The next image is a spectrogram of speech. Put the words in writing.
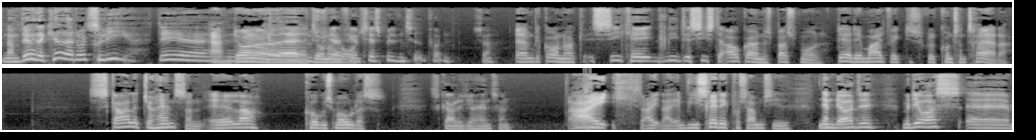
Nå, men det var da ked af, at du ikke kunne lide. Det, ja, det var ked af, at det du var noget jeg fik til at spille din tid på den. Så. Jamen, det går nok. CK, lige det sidste afgørende spørgsmål. Det er det er meget vigtigt, at du skal koncentrere dig. Scarlett Johansson eller Kobe Smulders? Scarlett Johansson. Nej, nej, nej. Vi er slet ikke på samme side. Jamen, det er også det. Men det er også øh,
